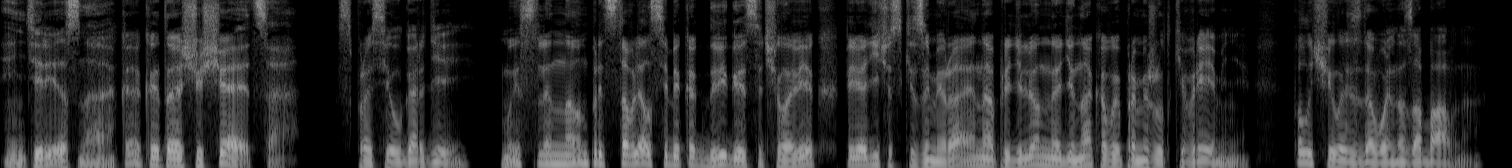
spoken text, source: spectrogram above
Интересно, как это ощущается? спросил Гордей. Мысленно он представлял себе, как двигается человек, периодически замирая на определенные одинаковые промежутки времени. Получилось довольно забавно.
